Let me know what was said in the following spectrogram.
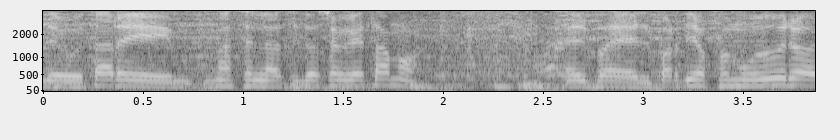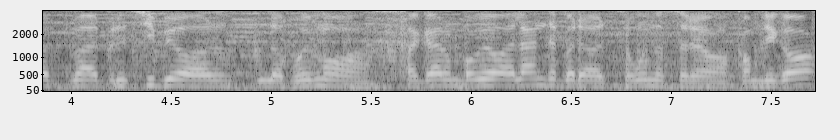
debutar y más en la situación que estamos. El, partido fue muy duro, al principio lo pudimos sacar un poco adelante, pero el segundo se nos complicó.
